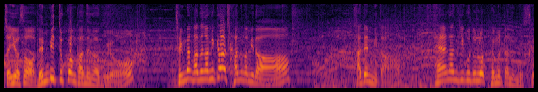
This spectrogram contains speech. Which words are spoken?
자, 이어서 냄비 뚜껑 가능하고요. 쟁반 가능합니까? 가능합니다. 다 됩니다. 다양한 기구들로 병을 따는 모습.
